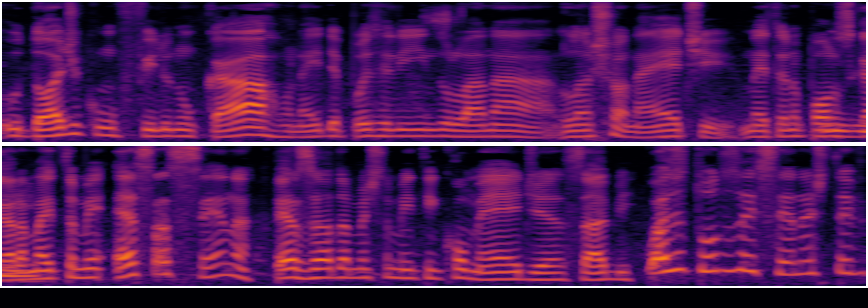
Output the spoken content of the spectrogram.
O Dodge com o filho no carro, né? Depois ele indo lá na lanchonete, metendo pau nos Uhum. caras. Mas também essa cena pesada, mas também tem comédia, sabe? Quase todas as cenas teve,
